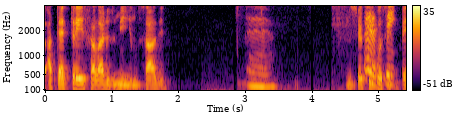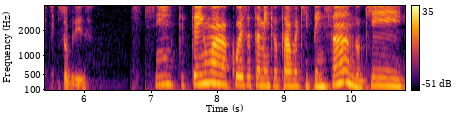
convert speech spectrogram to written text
até três salários mínimos, sabe? É. Não sei o que é, vocês tem... pensam sobre isso. Sim, tem uma coisa também que eu estava aqui pensando, que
